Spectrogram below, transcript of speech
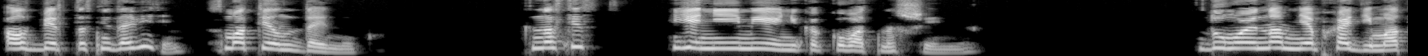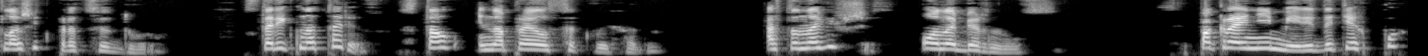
Алберто с недоверием смотрел на Дайнеку. К наследству я не имею никакого отношения. Думаю, нам необходимо отложить процедуру. Старик-нотариус встал и направился к выходу. Остановившись, он обернулся. По крайней мере, до тех пор,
